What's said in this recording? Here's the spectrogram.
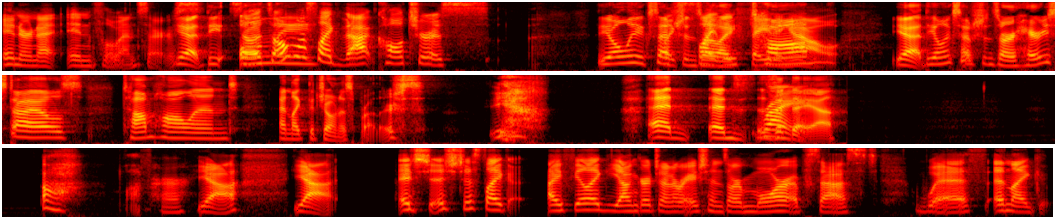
internet influencers. Yeah, the so it's almost like that culture is The only exceptions are like fading Tom. out. Yeah, the only exceptions are Harry Styles, Tom Holland, and like the Jonas Brothers, yeah. and and Z- Right. Zendaya. Oh, love her. Yeah. Yeah. It's it's just like I feel like younger generations are more obsessed with and like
